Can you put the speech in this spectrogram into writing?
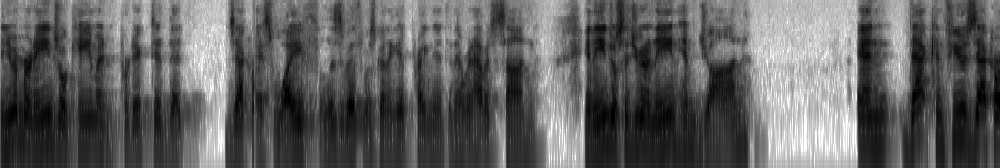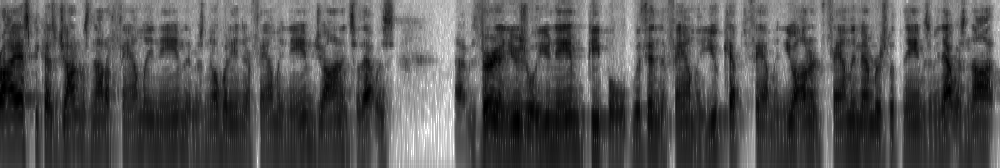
And you remember an angel came and predicted that Zacharias' wife, Elizabeth, was going to get pregnant and they were going to have a son. And the angel said, You're going to name him John. And that confused Zacharias because John was not a family name. There was nobody in their family named John. And so that was that was very unusual. You named people within the family. You kept family you honored family members with names. I mean, that was not,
